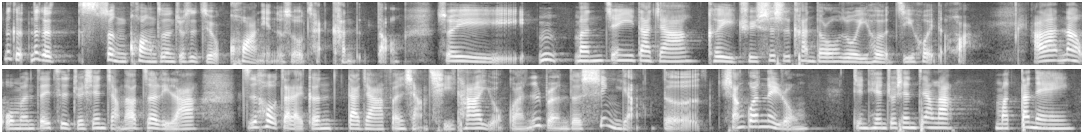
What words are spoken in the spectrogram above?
那个那个盛况真的就是只有跨年的时候才看得到，所以嗯，蛮建议大家可以去试试看的喽，如果以后有机会的话。好啦，那我们这次就先讲到这里啦，之后再来跟大家分享其他有关日本人的信仰的相关内容。今天就先这样啦，么哒呢。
